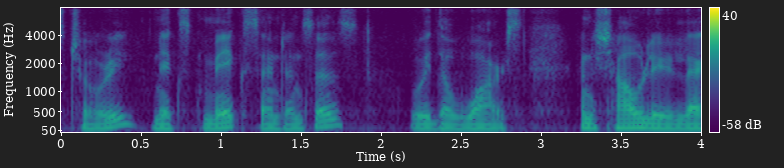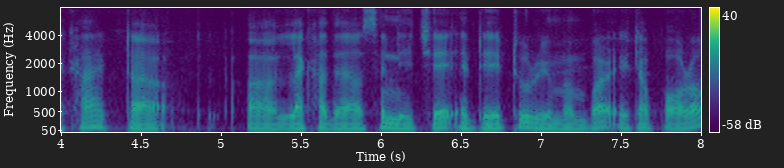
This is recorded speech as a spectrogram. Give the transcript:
story next make sentences with the words এখানে শাওলির লেখা একটা লেখা দেওয়া আছে নিচে এ ডে টু রিমেম্বার এটা পড়ো।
